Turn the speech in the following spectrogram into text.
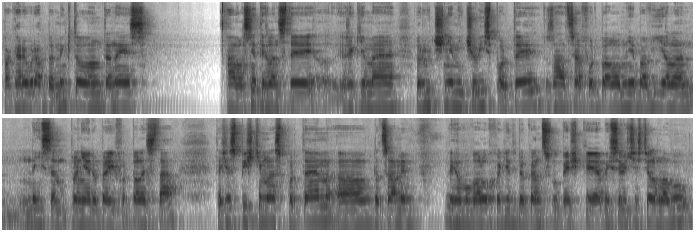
pak hraju rád badminton, tenis, a vlastně tyhle, ty, řekněme, ručně míčové sporty, to znamená třeba fotbal mě baví, ale nejsem úplně dobrý fotbalista, takže spíš tímhle sportem docela mi vyhovovalo chodit do kanclu pěšky, abych si vyčistil hlavu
